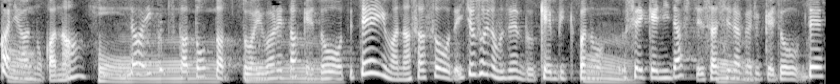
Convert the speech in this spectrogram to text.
かなんかにあるのかな？う。んだからいくつか取ったとは言われたけどで転移はなさそうで一応そういうのも全部顕微あのうん。生検に出してさ調べるけどで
